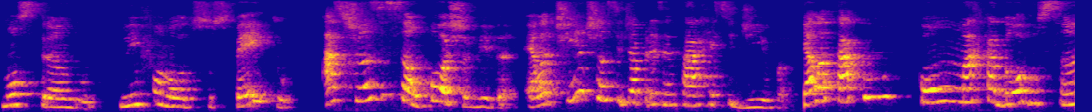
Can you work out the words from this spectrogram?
mostrando linfonodo suspeito, as chances são, poxa vida, ela tinha chance de apresentar recidiva. Ela tá com, com um marcador no sangue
